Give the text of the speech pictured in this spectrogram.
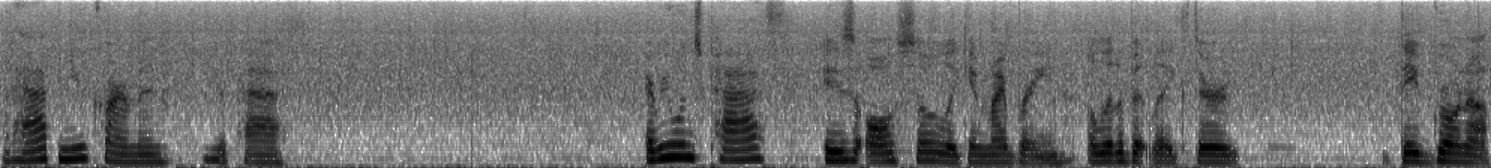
What happened you, Carmen? Your path. Everyone's path is also, like in my brain, a little bit like they're they've grown up.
